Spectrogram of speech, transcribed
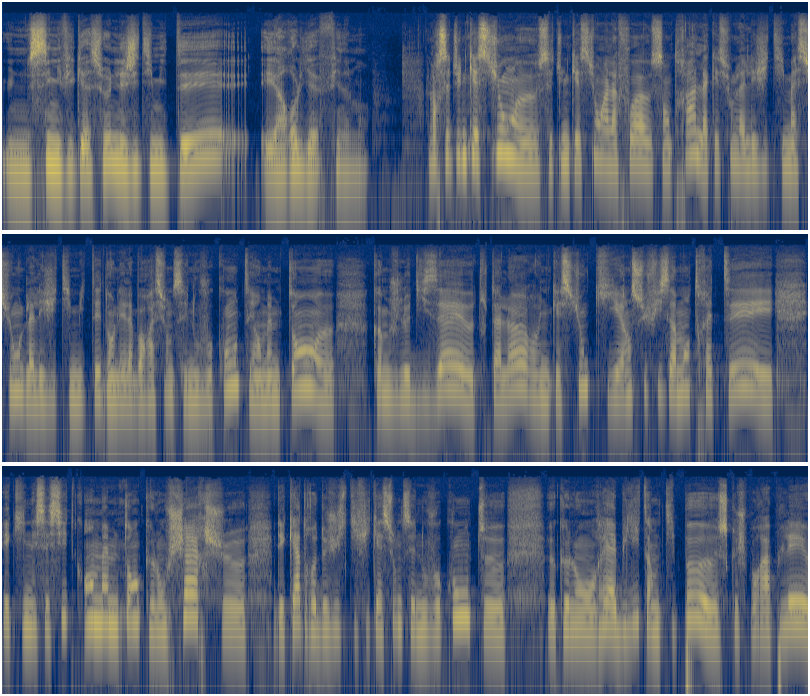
une signification, une légitimité et un relief finalement. Alors c'est une question, euh, c'est une question à la fois euh, centrale, la question de la légitimation, de la légitimité dans l'élaboration de ces nouveaux comptes, et en même temps, euh, comme je le disais tout à l'heure, une question qui est insuffisamment traitée et, qui nécessite qu'en même temps que l'on cherche des cadres de justification de ces nouveaux comptes, que l'on réhabilite un petit peu ce que je pourrais appeler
